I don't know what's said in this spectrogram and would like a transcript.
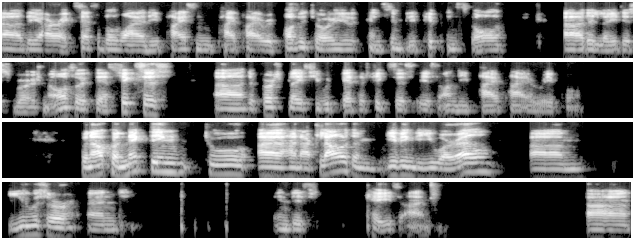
uh, they are accessible via the Python PyPI repository. You can simply pip install uh, the latest version. Also, if there's fixes, uh, the first place you would get the fixes is on the PyPI repo. So now connecting to uh, HANA Cloud and giving the URL, um, user, and in this case, I'm uh,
